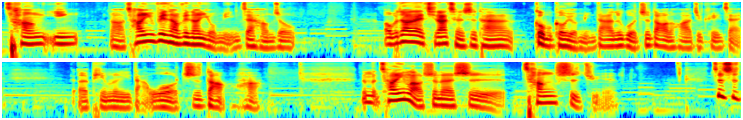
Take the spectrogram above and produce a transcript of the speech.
苍鹰啊，苍鹰非常非常有名，在杭州，我不知道在其他城市他够不够有名，大家如果知道的话，就可以在呃评论里打我知道哈。那么苍鹰老师呢是苍视觉，这是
